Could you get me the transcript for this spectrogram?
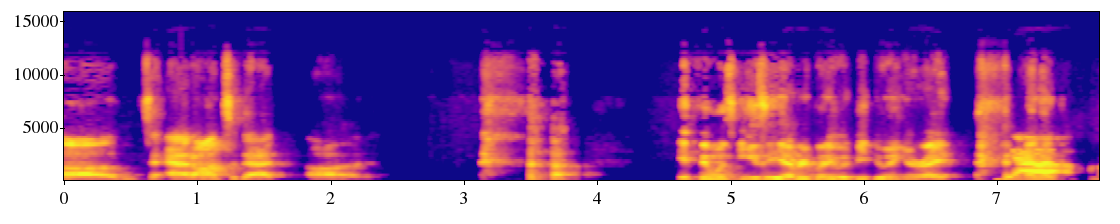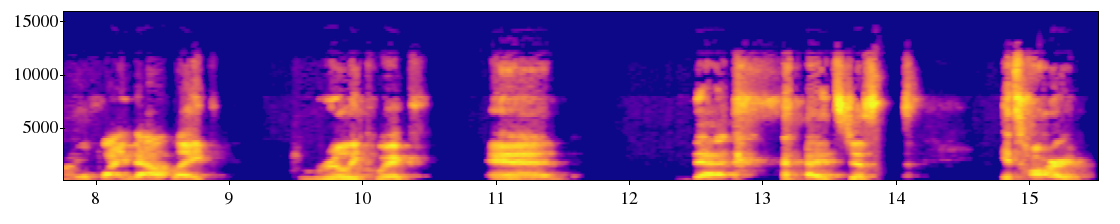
um, to add on to that, uh, if it was easy, everybody would be doing it, right? Yeah, and people find out like really quick, and that it's just it's hard.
